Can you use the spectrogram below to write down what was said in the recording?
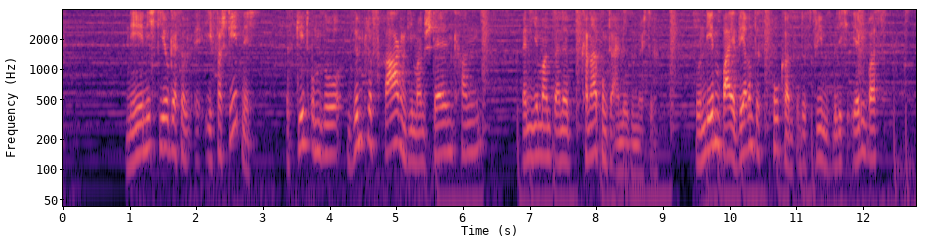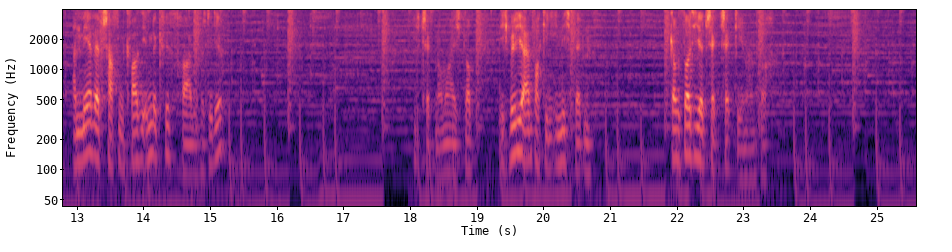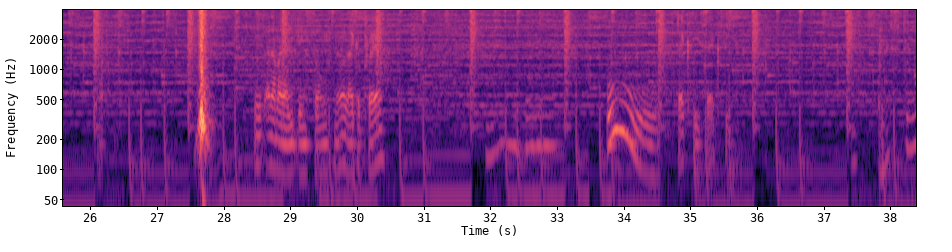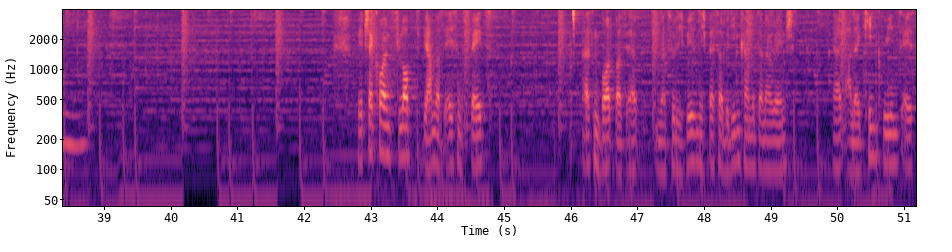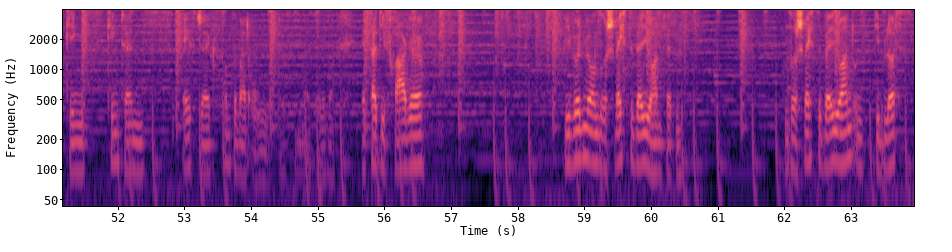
Nee, nicht Geogesser. Ihr versteht nicht. Es geht um so simple Fragen, die man stellen kann, wenn jemand seine Kanalpunkte einlösen möchte. So nebenbei, während des Pokerns oder des Streams, will ich irgendwas an Mehrwert schaffen, quasi irgendeine Quizfrage, versteht ihr? Ich check nochmal. Ich glaube, ich will hier einfach gegen ihn nicht betten. Ich glaube, es sollte hier Check-Check gehen einfach. Einer meiner Lieblingssongs, ne? Like a Prayer. Uh, sexy, sexy. Wir checkholen Flop. Wir haben das Ace in Spades. Das ist ein Board, was er natürlich wesentlich besser bedienen kann mit seiner Range. Er hat alle King Queens, Ace Kings, King Tens, Ace Jacks und so weiter. Oh, das ist ein nice. Jetzt halt die Frage, wie würden wir unsere schwächste Value-Hand wetten? Unsere schwächste Value-Hand und die Bluffs.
